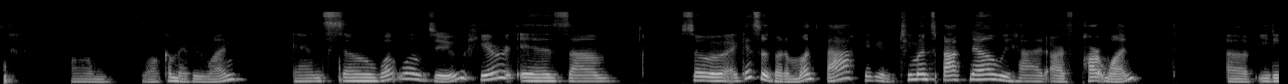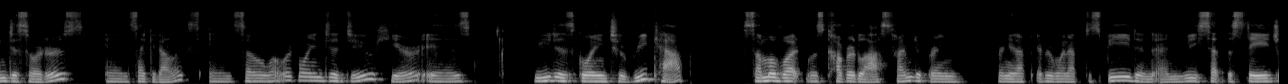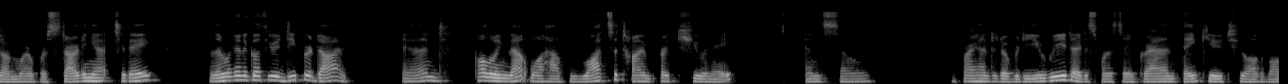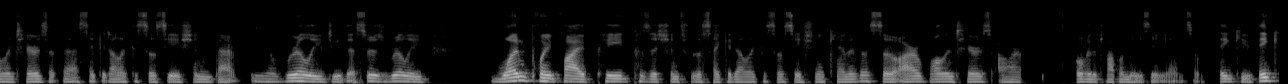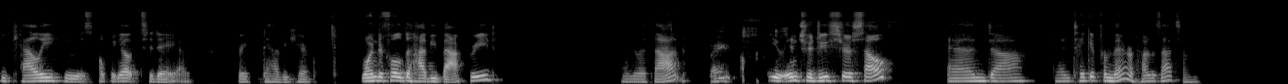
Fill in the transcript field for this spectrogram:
Um, welcome, everyone. And so what we'll do here is, um, so I guess it was about a month back, maybe two months back now, we had our part one of eating disorders and psychedelics. And so what we're going to do here is Reid is going to recap some of what was covered last time to bring bring it up everyone up to speed and, and reset the stage on where we're starting at today. And then we're going to go through a deeper dive. And following that, we'll have lots of time for Q&A. And so before I hand it over to you, Reid, I just want to say a grand thank you to all the volunteers at the Psychedelic Association that you know really do this. There's really 1.5 paid positions for the Psychedelic Association of Canada. So our volunteers are over the top amazing. And so thank you. Thank you, Callie, who is helping out today. Great to have you here. Wonderful to have you back, Reid. And with that, Thanks. you introduce yourself and uh, and take it from there. How does that sound?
